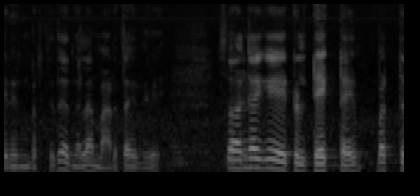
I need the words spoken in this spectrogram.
ಏನೇನು ಬರ್ತಿದೆ ಅದನ್ನೆಲ್ಲ ಮಾಡ್ತಾ ಇದ್ದೀವಿ. ಸೊ ಹಂಗಾಗಿ it will take time but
